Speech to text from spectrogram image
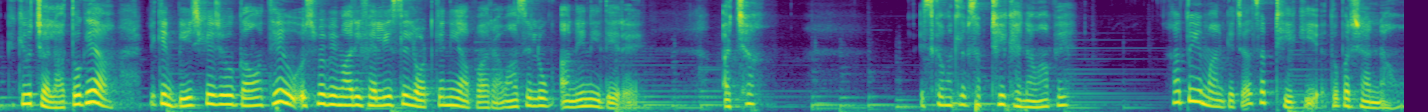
क्योंकि वो चला तो गया, लेकिन बीच के जो गाँव थे, उसमें बीमारी फैली, इसलिए लौट के नहीं आ पा रहा। वहाँ से लोग आने नहीं दे रहे। अच्छा इसका मतलब सब ठीक है ना वहाँ पे? हाँ तो ये मान के चल, सब ठीक ही है तो परेशान ना हो।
